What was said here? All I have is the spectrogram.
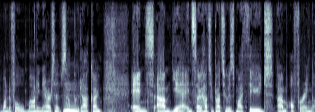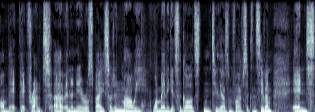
wonderful Māori narratives, mm. our pūrākau. And um, yeah, and so Hatupatu is my third um, offering on that that front uh, in an aerial space. I did mm. Maui, One Man Against the Gods in 2005, 6 and 7, and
